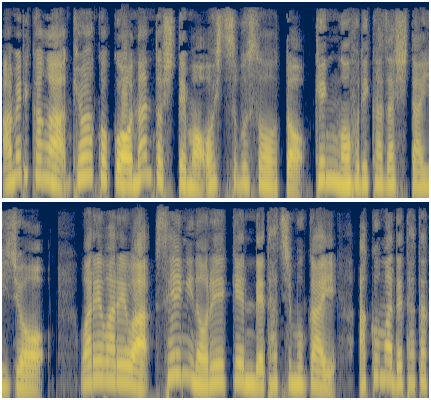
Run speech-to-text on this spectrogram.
アメリカが共和国を何としても押しつぶそうと剣を振りかざした以上、我々は正義の霊剣で立ち向かい、あくまで戦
